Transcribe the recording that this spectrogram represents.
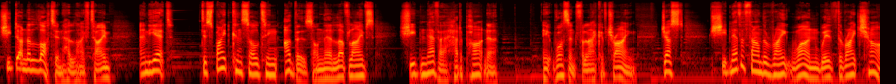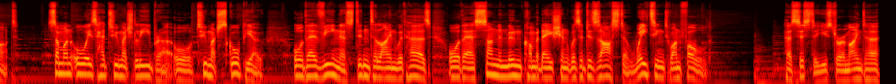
She'd done a lot in her lifetime, and yet, despite consulting others on their love lives, she'd never had a partner. It wasn't for lack of trying, just she'd never found the right one with the right chart. Someone always had too much Libra or too much Scorpio, or their Venus didn't align with hers, or their Sun and Moon combination was a disaster waiting to unfold. Her sister used to remind her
